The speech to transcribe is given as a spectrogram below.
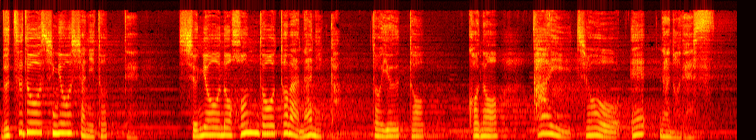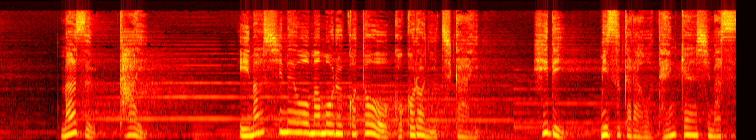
仏道修行者にとって修行の本道とは何かというとこの解上へなのです。まず解戒めを守ることを心に誓い日々自らを点検します。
